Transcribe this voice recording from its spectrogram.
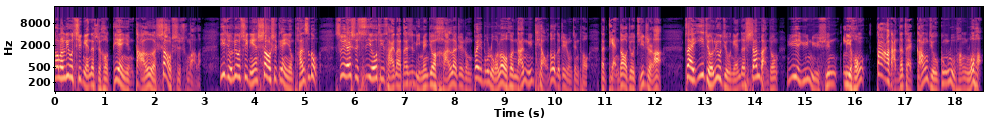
到了六七年的时候，电影大鳄邵氏出马了。一九六七年，邵氏电影《盘丝洞》虽然是西游题材呢，但是里面就含了这种背部裸露和男女挑逗的这种镜头，但点到就即止了。在一九六九年的山版中，粤语女星李红大胆的在港九公路旁裸跑，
